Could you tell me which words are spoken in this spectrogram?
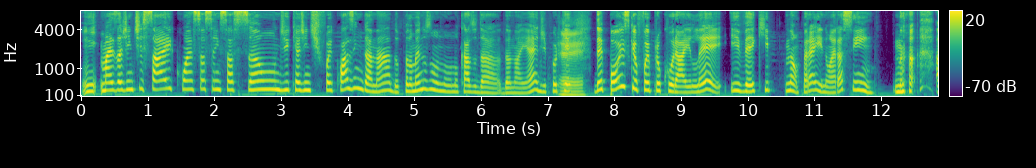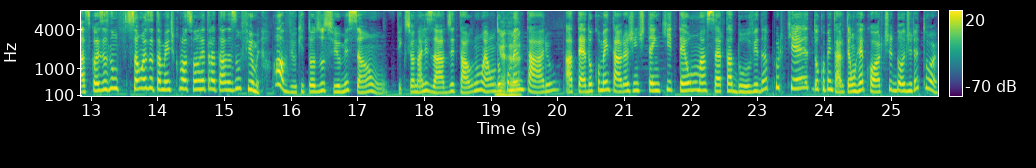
E- mas a gente sai com essa sensação de que a gente foi quase enganado, pelo menos no, no- no caso da, da Nayed, porque É, depois que eu fui procurar e ler e ver que, não, peraí, não era assim. As coisas não são exatamente como elas foram retratadas no filme. Óbvio que todos os filmes são ficcionalizados e tal, não é um documentário. Até documentário a gente tem que ter uma certa dúvida, porque documentário tem um recorte do diretor.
